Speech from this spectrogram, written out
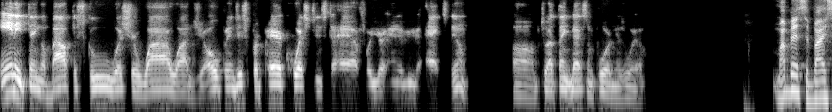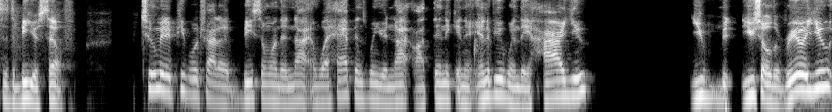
anything about the school. What's your why? Why did you open? Just prepare questions to have for your interview to ask them. Um, so I think that's important as well. My best advice is to be yourself. Too many people try to be someone they're not. And what happens when you're not authentic in an interview, when they hire you, you you show the real you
